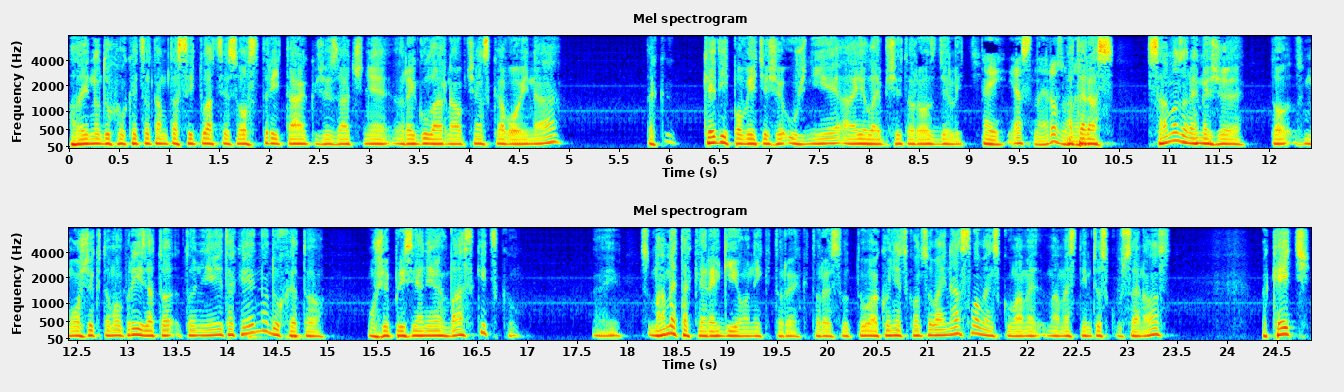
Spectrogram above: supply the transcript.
ale jednoducho, keď sa tam tá situácia zostrí tak, že začne regulárna občianská vojna, tak kedy poviete, že už nie a je lepšie to rozdeliť? Hej, jasné, rozumiem. A teraz, samozrejme, že to môže k tomu prísť a to, to nie je také jednoduché. To môže prísť, ja neviem, v Baskicku. Hej. Máme také regióny, ktoré, ktoré sú tu a konec koncov aj na Slovensku máme, máme s týmto skúsenosť. A keď,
